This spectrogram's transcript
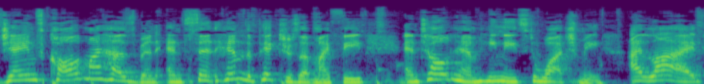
James called my husband and sent him the pictures of my feet and told him he needs to watch me. I lied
